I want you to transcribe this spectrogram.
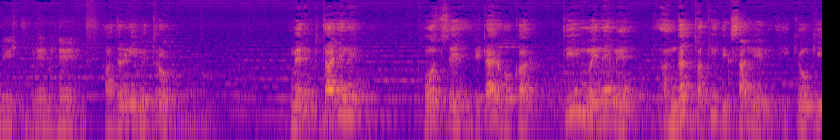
वेस्ट ब्रेन है। आदरणीय मित्रों मेरे पिताजी ने फौज से रिटायर होकर तीन महीने में अंधत्व की दीक्षा ले ली थी, क्योंकि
